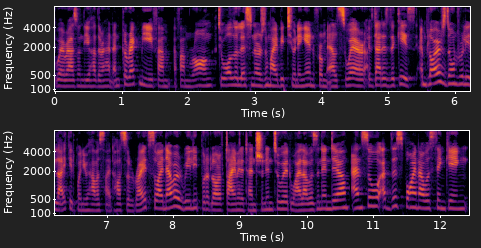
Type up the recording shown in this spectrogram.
whereas on the other hand, and correct me if I'm, if I'm wrong to all the listeners who might be tuning in from elsewhere, if that is the case, employers don't really like it when you have a side hustle, right? So I never really put a lot of time and attention into it while I was in India. And so at this point, I was thinking,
